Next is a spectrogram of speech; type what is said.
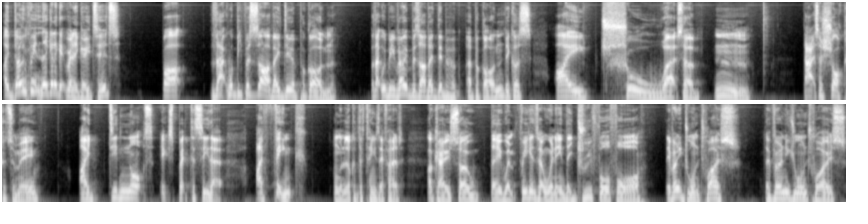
I don't think they're going to get relegated, but that would be bizarre they do a Pagon. But that would be very bizarre they did a Pagon because I sure that's a mm, that's a shocker to me. I did not expect to see that. I think I'm going to look at the teams they've had. Okay, so they went three games without winning. They drew 4 4. They've only drawn twice. They've only drawn twice.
